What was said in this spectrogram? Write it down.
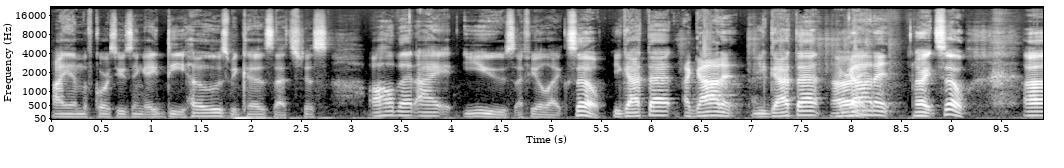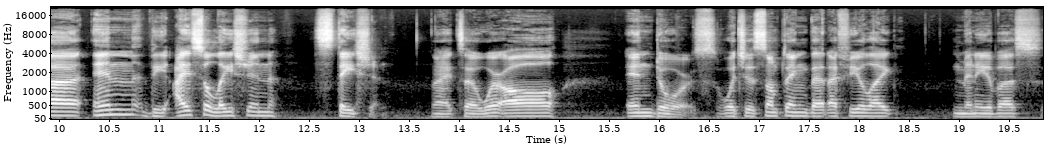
I am, of course, using a D hose because that's just all that I use. I feel like so. You got that? I got it. You got that? All I right. got it. All right. So, uh, in the isolation station, right? So we're all indoors, which is something that I feel like many of us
